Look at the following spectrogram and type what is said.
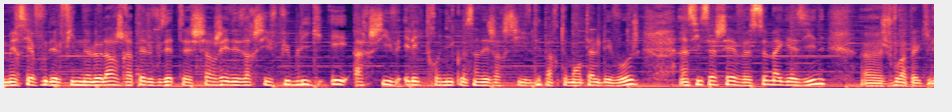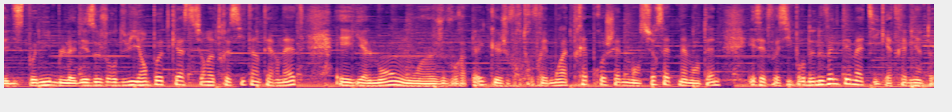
Merci à vous Delphine Lelarge. Je rappelle, vous êtes chargée des archives publiques et archives électroniques au sein des archives départementales des Vosges. Ainsi s'achève ce magazine. Euh, je vous rappelle qu'il est disponible dès aujourd'hui en podcast sur notre site internet et également euh, je vous rappelle que je vous retrouverai moi très prochainement sur cette même antenne et cette fois-ci pour de nouvelles thématiques. À très bientôt.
